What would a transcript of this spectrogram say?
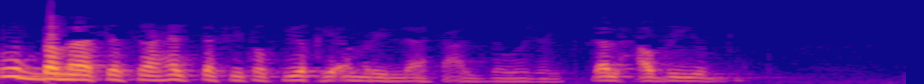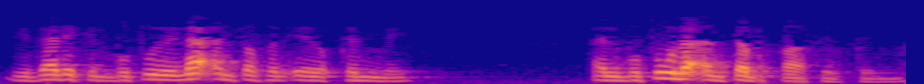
ربما تساهلت في تطبيق أمر الله عز وجل. كالحضيض لذلك البطولة لا أن تصل إلى القمة. البطولة أن تبقى في القمة.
